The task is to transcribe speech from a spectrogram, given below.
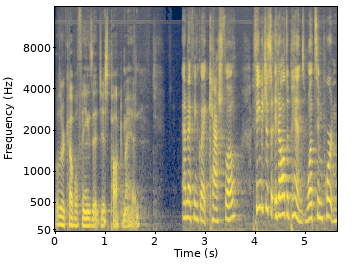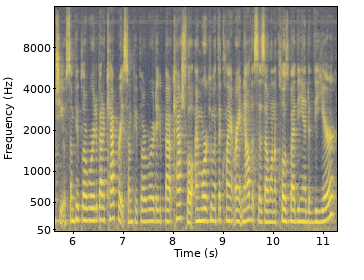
Those are a couple things that just popped in my head. And I think like cash flow. I think it just it all depends. What's important to you? Some people are worried about a cap rate. Some people are worried about cash flow. I'm working with a client right now that says I want to close by the end of the year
